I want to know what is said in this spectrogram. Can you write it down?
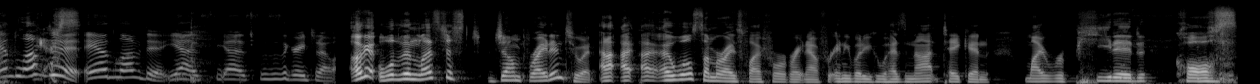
and loved Yes. it. And loved it. Yes, yes. This is a great show. okay well then let's just jump right into it and I, I I will summarize flash forward right now for anybody who has not taken my repeated calls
